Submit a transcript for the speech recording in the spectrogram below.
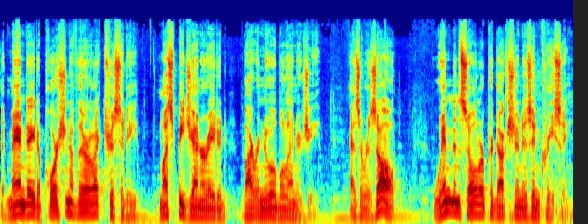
that mandate a portion of their electricity must be generated by renewable energy. As a result, wind and solar production is increasing.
